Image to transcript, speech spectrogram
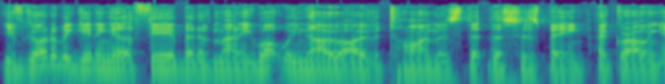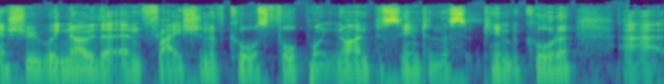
You've got to be getting a fair bit of money. What we know over time is that this has been a growing issue. We know that inflation, of course, 4.9% in the September quarter. Uh,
